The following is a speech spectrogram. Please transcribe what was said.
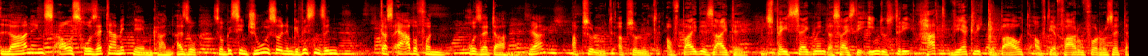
Learnings aus Rosetta mitnehmen kann. Also so ein bisschen Juice und im gewissen Sinn das Erbe von Rosetta. Ja? Absolut, absolut. Auf beide Seiten. Space Segment, das heißt die Industrie, hat wirklich gebaut auf die Erfahrung von Rosetta.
